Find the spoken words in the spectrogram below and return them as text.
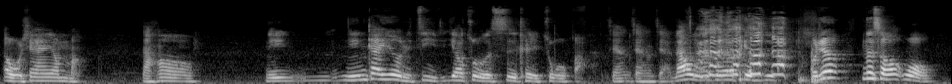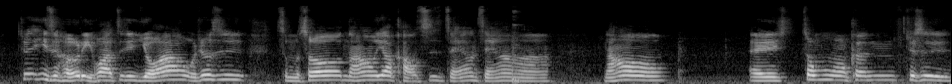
啊，我现在要忙，然后你你应该也有你自己要做的事可以做吧？怎样怎样怎样？然后我那时候要骗自，我就那时候我就一直合理化自己，有啊，我就是什么时候，然后要考试怎样怎样啊，然后诶周末跟就是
